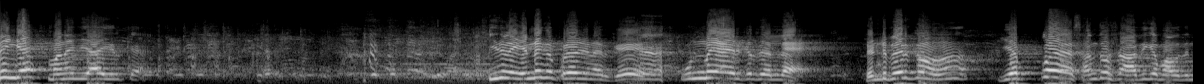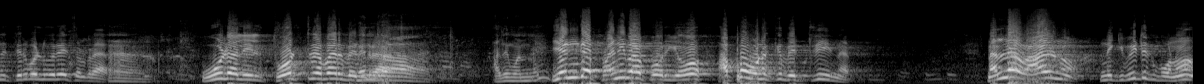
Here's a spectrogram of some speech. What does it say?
நீங்க மனைவியா இருக்க. இதுல என்னங்க பிரயோஜனம் இருக்கு? உண்மையா இருக்கிறது இல்ல ரெண்டு பேருக்கும் எப்ப சந்தோஷம் அதிகமாகுதுன்னு திருவள்ளுவரே சொல்றார். ஊழலில் தோற்றவர் வென்றார். அது எங்க பணிவா போறியோ அப்ப உனக்கு வெற்றினர் நல்லா வாழணும். இன்னைக்கு வீட்டுக்கு போனோம்.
